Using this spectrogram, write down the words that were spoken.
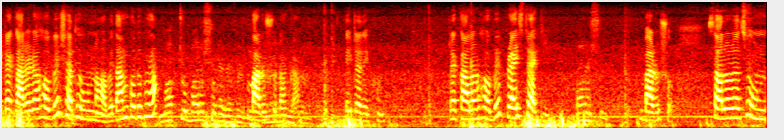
এটা গাড়েরা হবে সাথে অন্য হবে। দাম কত ভাইয়া? মাত্র বারোশো টাকা বারোশো টাকা। এটা দেখুন। এটা কালার হবে প্রাইসটা একই বারোশো। বারোশো। সালোয়ার আছে অন্য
